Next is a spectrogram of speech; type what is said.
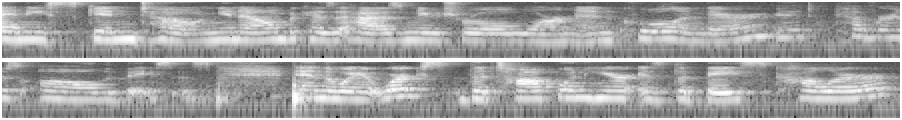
any skin tone, you know, because it has neutral, warm, and cool in there. It covers all the bases. And the way it works, the top one here is the base color.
